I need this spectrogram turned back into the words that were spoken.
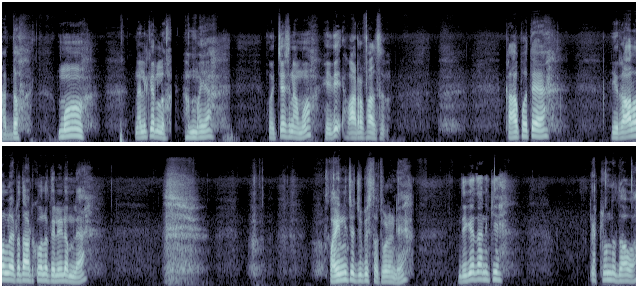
అద్దో. మో. నలికిర్లు. అమ్మయ్య. వచ్చేసినాము. ఇది వాటర్ ఫాల్స్. కాకపోతే ఈ రాళ్ళలో ఎట్లా దాటుకోవాలో తెలియడంలే. పైనుంచే చూపిస్తా చూడండి. దిగేదానికి ఎట్లుందో దావా.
